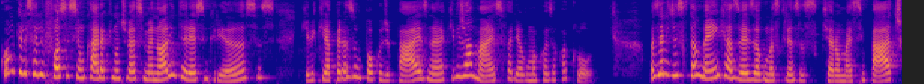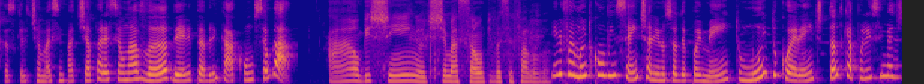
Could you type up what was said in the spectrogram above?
Como que ele, se ele fosse assim, um cara que não tivesse o menor interesse em crianças, que ele queria apenas um pouco de paz, né? Que ele jamais faria alguma coisa com a Chloe. Mas ele disse também que às vezes algumas crianças que eram mais simpáticas, que ele tinha mais simpatia, apareciam na van dele para brincar com o seu gato. Ah, o bichinho de estimação que você falou. Ele foi muito convincente ali no seu depoimento, muito coerente, tanto que a polícia imedi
